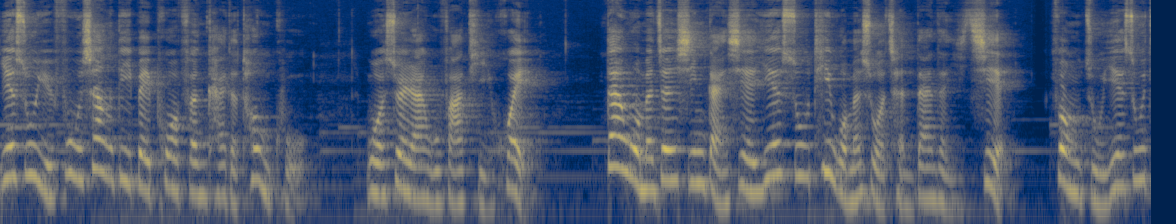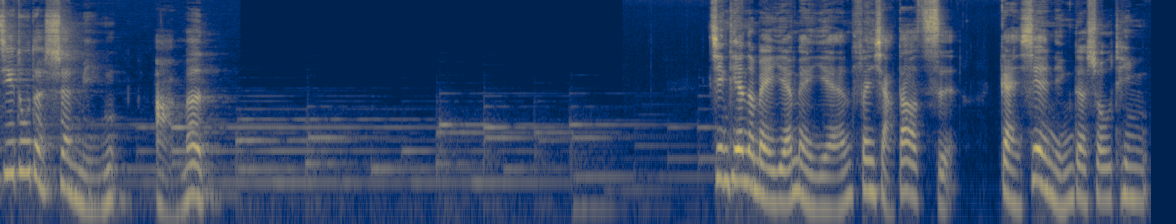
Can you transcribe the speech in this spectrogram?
耶稣与父上帝被迫分开的痛苦，我虽然无法体会，但我们真心感谢耶稣替我们所承担的一切。奉主耶稣基督的圣名，阿门。今天的美言美言分享到此，感谢您的收听。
